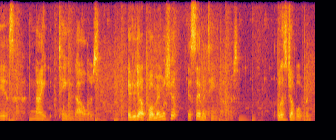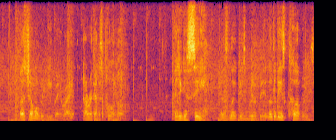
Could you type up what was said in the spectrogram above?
is $19. If you got a pro membership, it's $17. But let's jump over to let's jump over to eBay, right? I already got this pulled up. As you can see, let's look at this real big. Look at these covers.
